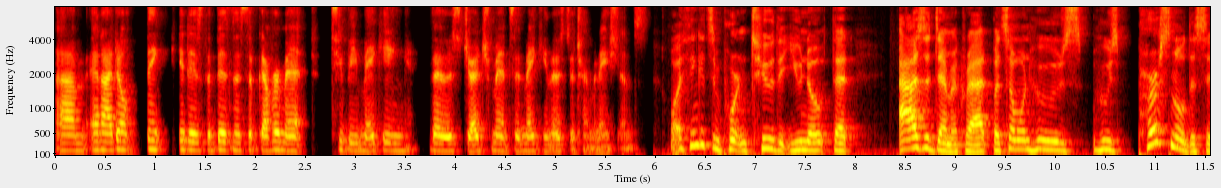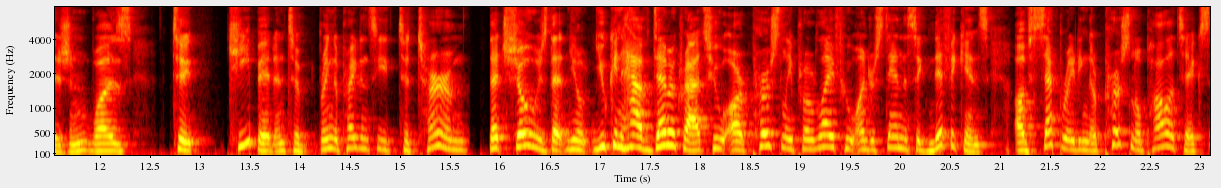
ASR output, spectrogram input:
Um, and I don't think it is the business of government to be making those judgments and making those determinations. Well, I think it's important too that you note that as a Democrat, but someone whose whose personal decision was to keep it and to bring the pregnancy to term that shows that you know you can have democrats who are personally pro-life who understand the significance of separating their personal politics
